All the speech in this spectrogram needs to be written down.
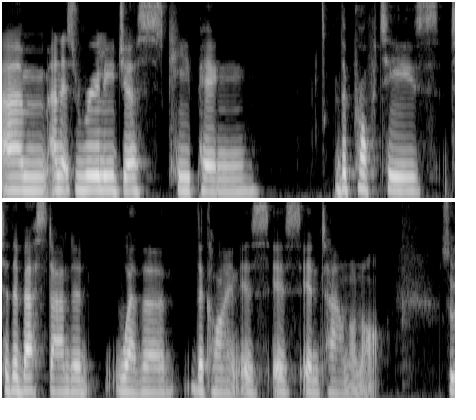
Um, and it's really just keeping the properties to the best standard, whether the client is is in town or not. So,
